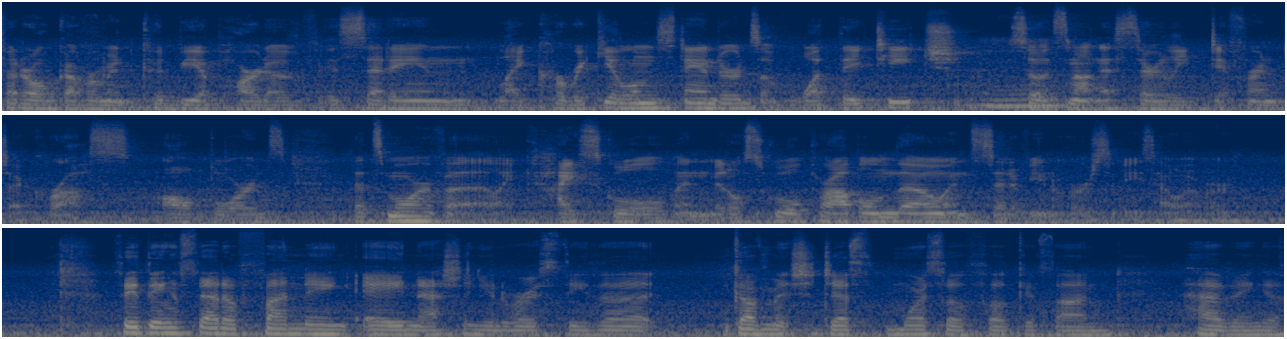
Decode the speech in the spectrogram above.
federal government could be a part of is setting like curriculum standards of what they teach, mm-hmm. so it's not necessarily different across all boards. That's more of a like high school and middle school problem though, instead of universities, however. So you think instead of funding a national university, the government should just more so focus on having a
